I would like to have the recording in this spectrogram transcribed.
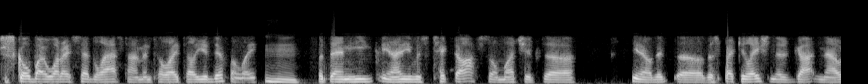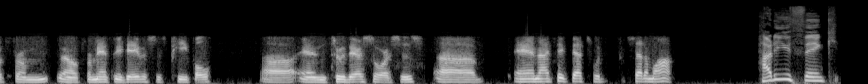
just go by what I said last time until I tell you differently. Mm-hmm. But then he, you know, he was ticked off so much at, uh, you know, that uh, the speculation that had gotten out from, you know, from Anthony Davis's people uh, and through their sources, uh, and I think that's what set him off. How do you think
